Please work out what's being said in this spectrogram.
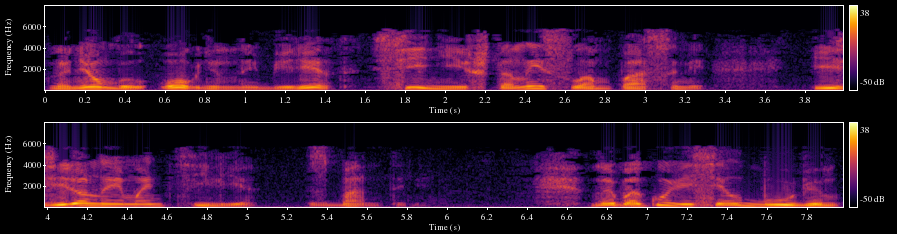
На нем был огненный берет, синие штаны с лампасами и зеленая мантилья с бантами. На боку висел бубен,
